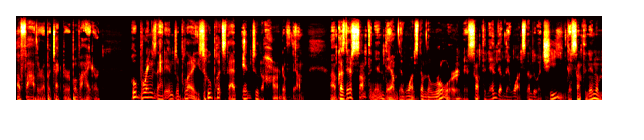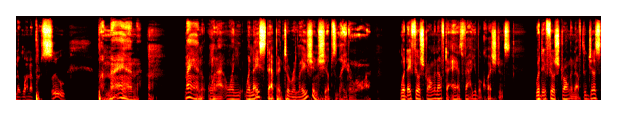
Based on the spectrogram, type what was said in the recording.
a father, a protector, a provider? Who brings that into place? Who puts that into the heart of them? Because um, there's something in them that wants them to roar. There's something in them that wants them to achieve. There's something in them that want to pursue. But man, man, when I when when they step into relationships later on, would they feel strong enough to ask valuable questions? Would they feel strong enough to just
